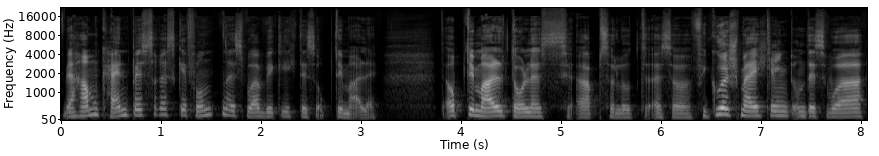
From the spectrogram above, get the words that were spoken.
Wir haben kein besseres gefunden, es war wirklich das Optimale. Optimal tolles, absolut, also figurschmeichelnd und es war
